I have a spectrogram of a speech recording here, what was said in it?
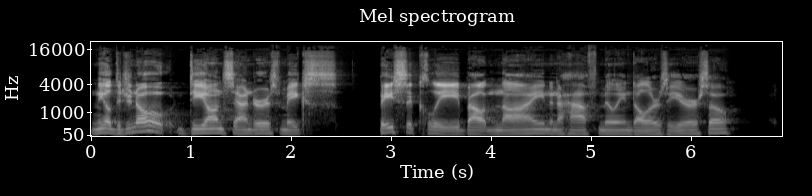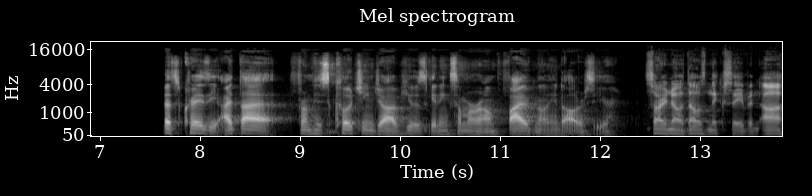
Neil, did you know Deion Sanders makes basically about nine and a half million dollars a year or so? That's crazy. I thought from his coaching job he was getting somewhere around five million dollars a year. Sorry, no, that was Nick Saban. Uh,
